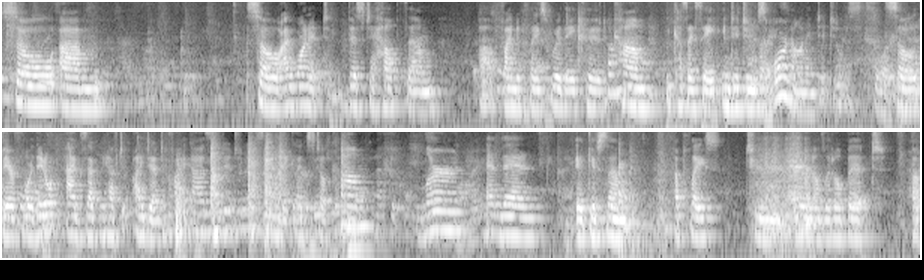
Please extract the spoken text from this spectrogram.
So, um, so I wanted this to help them uh, find a place where they could come because I say Indigenous or non-Indigenous. So therefore, they don't exactly have to identify as Indigenous, and they could still come, learn, and then it gives them a place to learn a little bit of,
